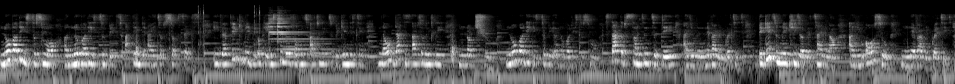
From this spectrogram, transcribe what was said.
Nobody is too small or nobody is too big to attain the height of success. If you're thinking maybe okay, it's too late for me to actually to begin this thing, no, that is absolutely not true. Nobody is too big and nobody is too small. Start up something today and you will never regret it. Begin to make use of your time now and you also never regret it.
